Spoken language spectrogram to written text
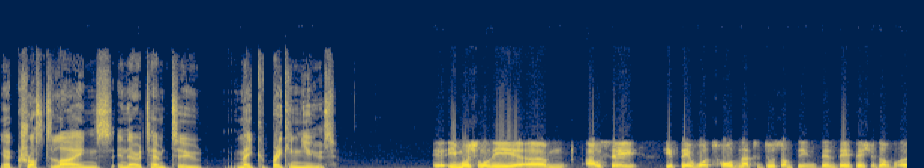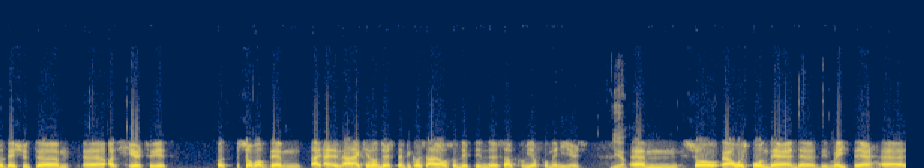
you know, crossed lines in their attempt to make breaking news? Uh, emotionally, um, I would say if they were told not to do something, then they, they should have uh, they should um, uh, adhere to it. But some of them, I, I, I can understand because I also lived in uh, South Korea for many years. Yeah. Um, so I was born there and uh, the raised there. Uh,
